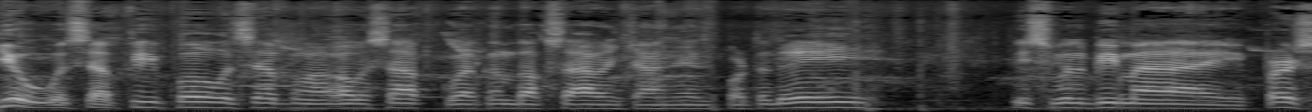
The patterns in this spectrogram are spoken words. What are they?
Yo, what's up people? What's up mga kawasak? Welcome back sa aking channel for today. This will be my first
